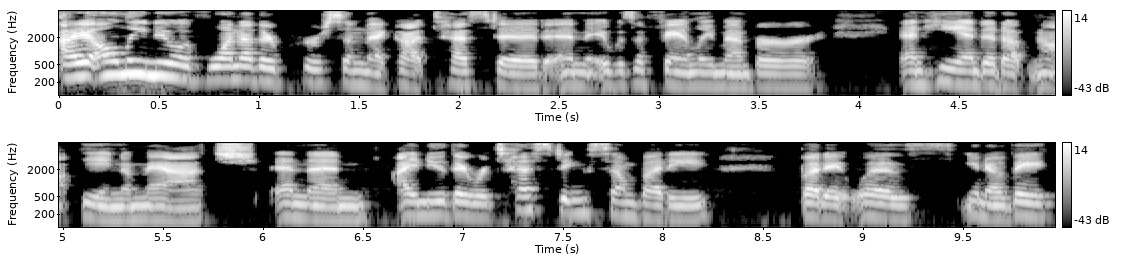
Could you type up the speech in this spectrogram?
I only knew of one other person that got tested, and it was a family member, and he ended up not being a match. And then I knew they were testing somebody, but it was, you know, they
